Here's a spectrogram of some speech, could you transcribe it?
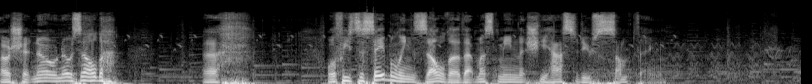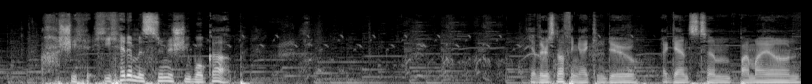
Oh shit, no, no Zelda! Ugh. Well, if he's disabling Zelda, that must mean that she has to do something. Uh, she He hit him as soon as she woke up. Yeah, there's nothing I can do against him by my own.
